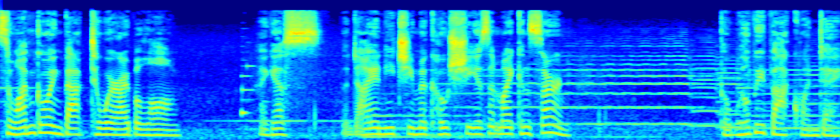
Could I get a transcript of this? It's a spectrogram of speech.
So I'm going back to where I belong. I guess the Dainichi Mikoshi isn't my concern. But we'll be back one day.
